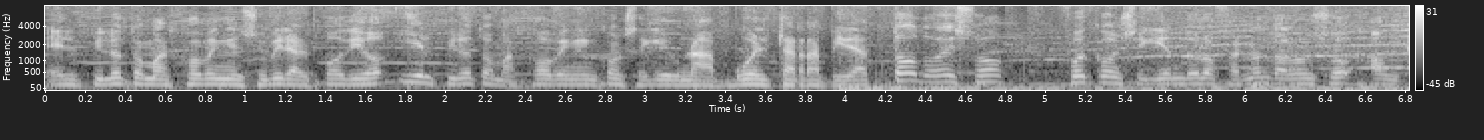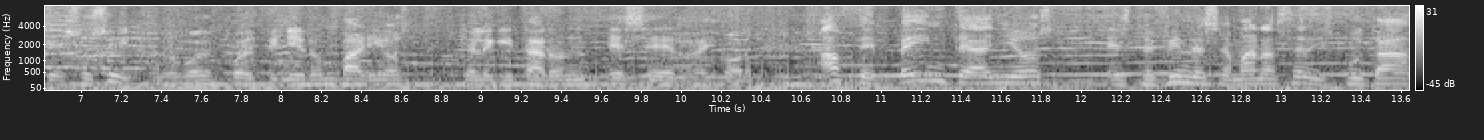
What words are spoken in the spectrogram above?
el piloto más joven en subir al podio y el piloto más joven en conseguir una vuelta rápida. Todo eso fue consiguiéndolo Fernando Alonso, aunque eso sí, luego después vinieron varios que le quitaron ese récord. Hace 20 años, este fin de semana se disputa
